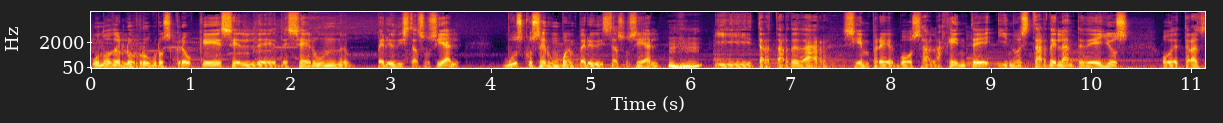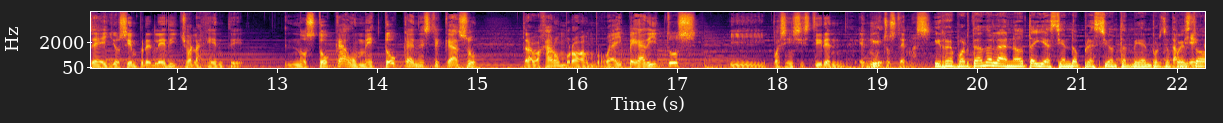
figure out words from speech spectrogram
uno de los rubros creo que es el de, ser un periodista social. Busco ser un buen periodista social y tratar de dar siempre voz a la gente y no estar delante de ellos o detrás de ellos. Siempre le he dicho a la gente, nos toca o me toca en este caso trabajar hombro a hombro. Ahí pegaditos y pues insistir en, muchos temas. Y reportando la nota y haciendo presión también, por supuesto,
